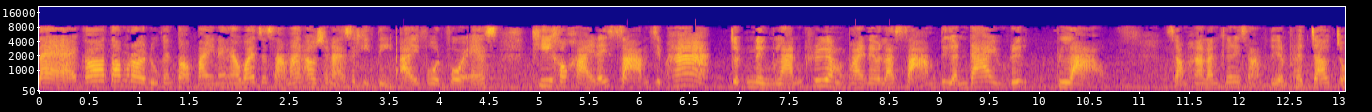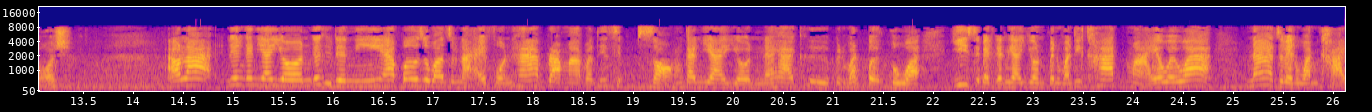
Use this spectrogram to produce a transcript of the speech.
แต่ก็ต้องรอดูกันต่อไปนะคะว่าจะสามารถเอาชนะสถิติ iPhone 4S ที่เขาขายได้ 35.1 ล้านเครื่องภายในเวลา 3 เดือนได้หรือเปล่า 35 ล้านเครื่องใน 3 เดือนพระเจ้าจอร์จ เอาละเดือนกันยายนก็คือเดือนนี้ Apple จะวางจำหน่าย iPhone 5 ประมาณวันที่ 12 กันยายนนะคะคือเป็นวันเปิดตัว 21 กันยายน เป็นวันที่คาดหมายเอาไว้ว่าน่าจะเป็นวันขาย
